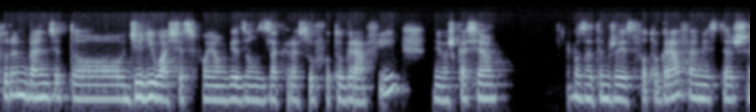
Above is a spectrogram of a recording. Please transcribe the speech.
którym będzie to dzieliła się swoją wiedzą z zakresu fotografii, ponieważ Kasia Poza tym, że jest fotografem, jest też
